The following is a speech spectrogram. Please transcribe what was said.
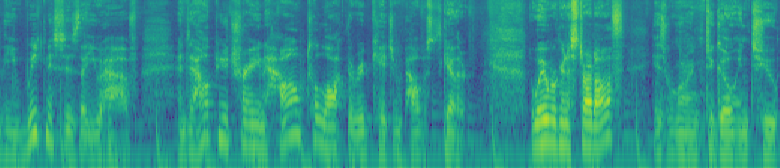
the weaknesses that you have and to help you train how to lock the rib cage and pelvis together. The way we're going to start off is we're going to go into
